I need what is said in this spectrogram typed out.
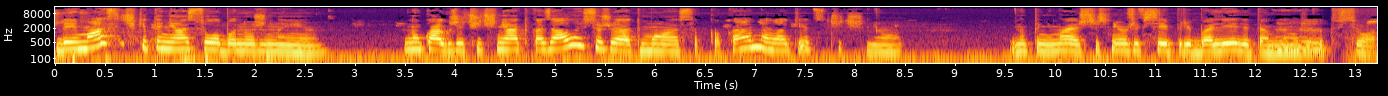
да и масочки-то не особо нужны. Ну как же, Чечня отказалась уже от масок. Какая молодец Чечня. Ну, понимаешь, Чечне уже все переболели, там, ну, уже вот все.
